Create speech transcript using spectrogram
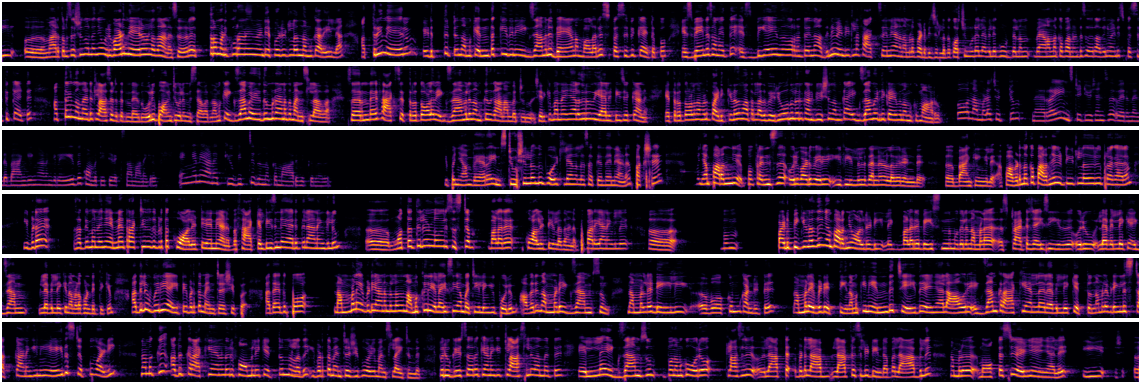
മാരത്തോൺ സെഷൻ എന്ന് പറഞ്ഞാൽ ഒരുപാട് നേരമുള്ളതാണ്. സാർ എത്ര മണിക്കൂറാണ് ഇതിന് വേണ്ടി എഫേർട്ട് ഇട്ടുള്ളതെന്ന് നമുക്കറിയില്ല. അത്രയും നേരം എടുത്തിട്ട് നമുക്ക് എന്തൊക്കെ ഇതിന് എക്സാമിന് വേണം? വളരെ സ്പെസിഫിക് ആയിട്ട് ഇപ്പോൾ എസ് ബി ഐന്റെ സമയത്ത് എസ് ബി ഐ എന്ന് പറഞ്ഞിട്ട് തന്നെ അതിന് വേണ്ടിയിട്ടുള്ള ഫാക്ട്സ് തന്നെയാണ് നമ്മൾ പഠിപ്പിച്ചിട്ടുള്ളത്. കുറച്ചും കൂടെ ലെവൽ കൂടുതൽ വേണമെന്നൊക്കെ പറഞ്ഞിട്ട് സാർ അതിന് വേണ്ടി സ്പെസിഫിക് ആയിട്ട് അത്രയും നന്നായിട്ട് ക്ലാസ് എടുത്തിട്ടുണ്ടായിരുന്നു. ഒരു പോയിന്റ് പോലും മിസ് ആവാതെ. നമുക്ക് എക്സാം എഴുതുമ്പോഴാണ് അത് മനസ്സിലാവുക. സാറിന്റെ ഫാക്ട്സ് എത്രത്തോളം എക്സാമിൽ നമുക്കിത് കാണാൻ പറ്റുന്നു. ശരിക്കും പറഞ്ഞു കഴിഞ്ഞാൽ അതൊരു റിയാലിറ്റി ചെക്കാണ് എത്രത്തോളം നമ്മൾ പഠിക്കുന്നത് മാത്രമല്ല അത് വരുമോ എന്നുള്ളൊരു കൺഫ്യൂഷൻ നമുക്ക് ആ എക്സാം എഴുതി കഴിയുമ്പോൾ നമുക്ക് മാറും. ഇപ്പോൾ നമ്മുടെ ചുറ്റും നിറയെ ഇൻസ്റ്റിറ്റ്യൂഷൻസ് വരുന്നുണ്ട്. ബാങ്കിങ് ആണെങ്കിലും ഏത് കോമ്പറ്റേറ്റീവ് എക്സാം ആണെങ്കിലും. എങ്ങനെയാണ് ക്യൂബിറ്റ് ഇതെന്നൊക്കെ മാറി നിൽക്കുന്നത്? ഇപ്പം ഞാൻ വേറെ ഇൻസ്റ്റിറ്റ്യൂഷനിലൊന്നും പോയിട്ടില്ല എന്നുള്ള സത്യം തന്നെയാണ്. പക്ഷേ ഞാൻ പറഞ്ഞ് ഇപ്പോൾ ഫ്രണ്ട്സ് ഒരുപാട് പേര് ഈ ഫീൽഡിൽ തന്നെ ഉള്ളവരുണ്ട് ബാങ്കിങ്ങിൽ അപ്പോൾ അവിടെ നിന്നൊക്കെ പറഞ്ഞ് കിട്ടിയിട്ടുള്ള ഒരു പ്രകാരം ഇവിടെ സത്യം പറഞ്ഞു കഴിഞ്ഞാൽ എന്നെ അട്രാക്ട് ചെയ്തത് ഇവിടുത്തെ ക്വാളിറ്റി തന്നെയാണ്. ഇപ്പോൾ ഫാക്കൽറ്റീസിന്റെ കാര്യത്തിലാണെങ്കിലും മൊത്തത്തിലുള്ള ഒരു സിസ്റ്റം വളരെ ക്വാളിറ്റി ഉള്ളതാണ്. ഇപ്പോൾ പറയുകയാണെങ്കിൽ ഇപ്പം പഠിപ്പിക്കുന്നത് ഞാൻ പറഞ്ഞു ഓൾറെഡി ലൈക്ക് വളരെ ബേസിൽ നിന്ന് മുതൽ നമ്മളെ സ്ട്രാറ്റജൈസ് ചെയ്ത് ഒരു ലെവലിലേക്ക് എക്സാം ലെവലിലേക്ക് നമ്മളെ കൊണ്ടെത്തിക്കും. അതിലുപരിയായിട്ട് ഇവിടുത്തെ മെന്റർഷിപ്പ് അതായത് ഇപ്പോൾ നമ്മൾ എവിടെയാണെന്നുള്ളത് നമുക്ക് റിയലൈസ് ചെയ്യാൻ പറ്റിയില്ലെങ്കിൽ പോലും അവർ നമ്മുടെ എക്സാംസും നമ്മളുടെ ഡെയിലി വർക്കും കണ്ടിട്ട് നമ്മൾ എവിടെ എത്തി നമുക്കിനി എന്ത് ചെയ്ത് കഴിഞ്ഞാൽ ആ ഒരു എക്സാം ക്രാക്ക് ചെയ്യാനുള്ള ലെവലിലേക്ക് എത്തും? നമ്മൾ എവിടെയെങ്കിലും സ്റ്റക്ക് ആണെങ്കിൽ ഇനി ഏത് സ്റ്റെപ്പ് വഴി നമുക്ക് അത് ക്രാക്ക് ചെയ്യാനുള്ള ഒരു ഫോമിലേക്ക് എത്തും എന്നുള്ളത് ഇവിടുത്തെ മെന്റർഷിപ്പ് വഴി മനസ്സിലായിട്ടുണ്ട്. ഇപ്പോൾ രുകേഷ് സാറൊക്കെ ആണെങ്കിൽ ക്ലാസ്സിൽ വന്നിട്ട് എല്ലാ എക്സാംസും ഇപ്പോൾ നമുക്ക് ഓരോ ക്ലാസ്സിൽ ലാബ് ഇവിടെ ലാബ് ലാബ് ഫെസിലിറ്റി ഉണ്ട്. അപ്പോൾ ലാബിൽ നമ്മൾ മോക്ക് ടെസ്റ്റ് കഴിഞ്ഞ് കഴിഞ്ഞാൽ ഈ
